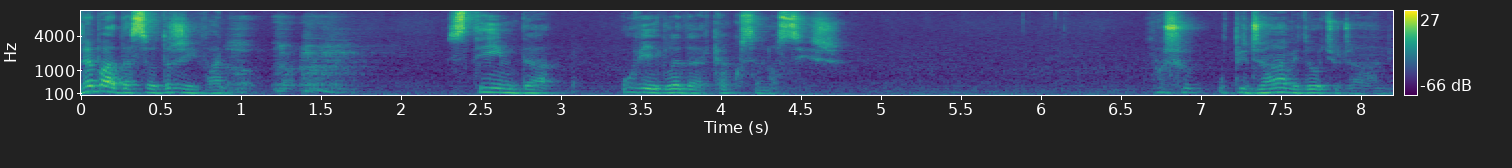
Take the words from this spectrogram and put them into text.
treba da se održi vani. S tim da uvijek gledaj kako se nosiš. Možeš u pidžami doći u džami.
